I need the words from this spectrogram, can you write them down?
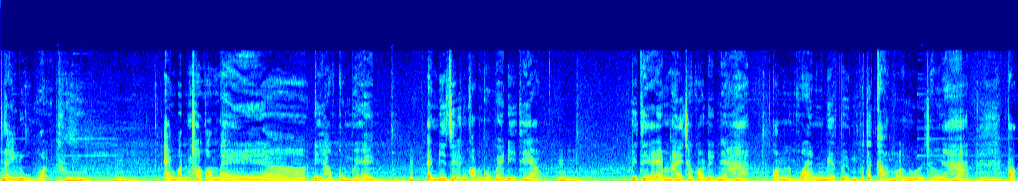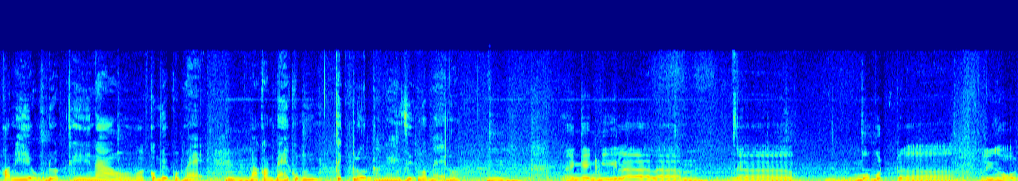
đầy đủ mọi thứ. Ừ. em vẫn cho con bé ờ, đi học cùng với em. Em đi diễn con cũng phải đi theo. Ừ. vì thế em hay cho con đến nhà hát. Con quen biết với tất cả mọi người trong nhà hát. Và con hiểu được thế nào công việc của mẹ. Ừ. và con bé cũng thích luôn cả nghề diễn của mẹ luôn. Ừ. anh anh nghĩ là là ờ, mỗi một ờ, linh hồn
